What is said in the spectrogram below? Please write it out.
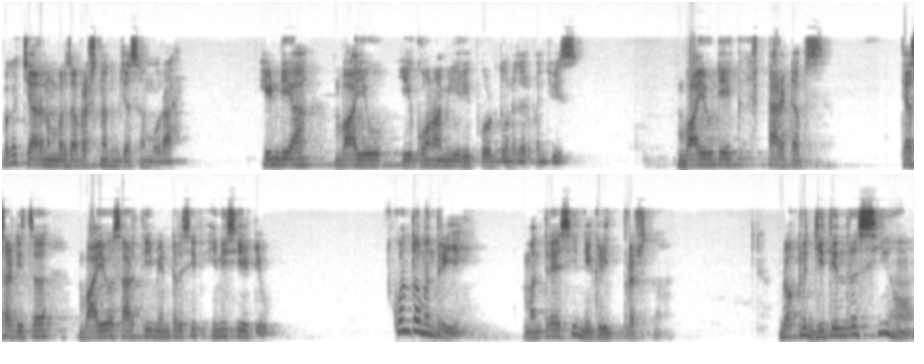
बघा चार नंबरचा प्रश्न तुमच्यासमोर आहे. इंडिया बायो इकॉनॉमी रिपोर्ट दोन हजार पंचवीस. बायोटेक स्टार्टअप्स त्यासाठीचं बायोसारथी मेंटरशिप इनिशिएटिव्ह कोणता मंत्री? आहे मंत्र्याशी निगडीत प्रश्न. डॉक्टर जितेंद्र सिंह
